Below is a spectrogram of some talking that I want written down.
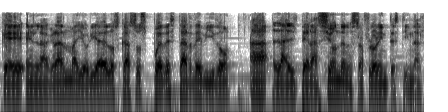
que en la gran mayoría de los casos puede estar debido a la alteración de nuestra flora intestinal.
